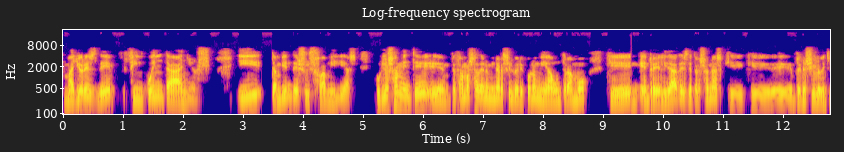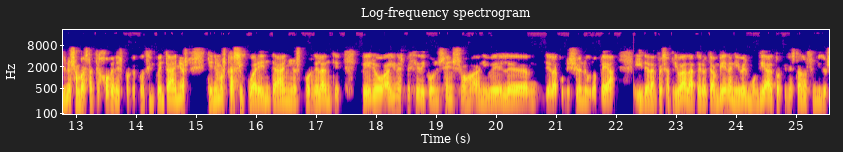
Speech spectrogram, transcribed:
mayores de 50 años y también de sus familias. Curiosamente, eh, empezamos a denominar Silver Economy a un tramo que en realidad es de personas que, en pleno siglo XXI son bastante jóvenes, porque con 50 años tenemos casi 40 años por delante. Pero hay una especie de consenso a nivel eh, de la Comisión Europea y de la empresa privada, pero también a nivel mundial, porque en Estados Unidos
